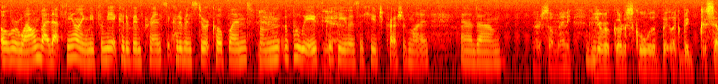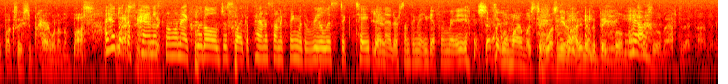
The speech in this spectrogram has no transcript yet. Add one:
overwhelmed by that feeling. I mean, for me, it could have been Prince. It could have been Stewart Copeland from Yeah. The Police because Yeah. he was a huge crush of mine. And um, There's so many. Did you ever go to school with a big, like a big cassette box? I used to carry one on the bus. I had like a. Panasonic little, just like a Panasonic thing with a realistic tape in it or something that you get from Radio That's like what mine was too. It wasn't, you know, I didn't have the big boom box. Yeah. I was a little bit after that time, but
